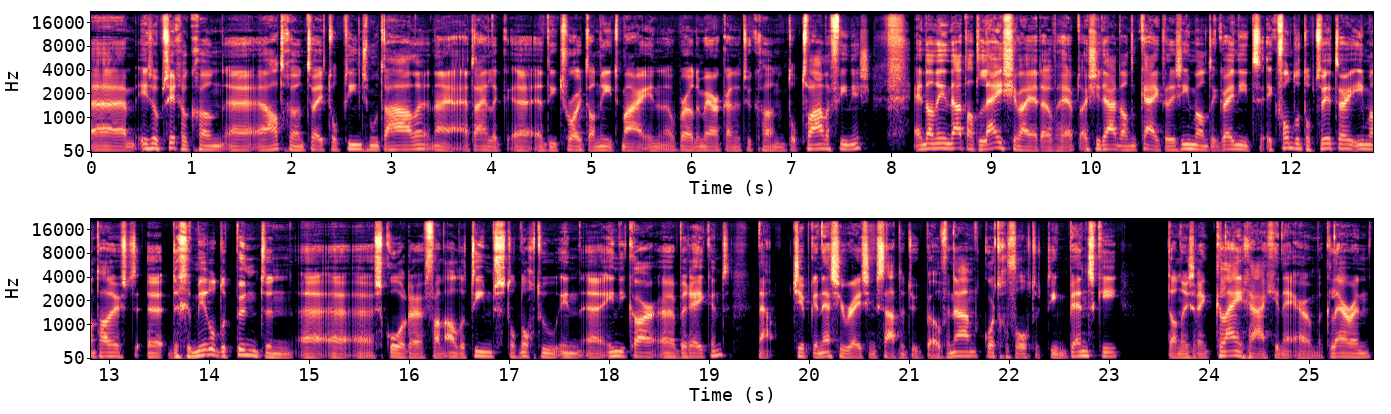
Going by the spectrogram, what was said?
Ehm, is op zich ook gewoon, eh, had gewoon twee top 10's moeten halen. Nou ja, uiteindelijk eh, Detroit dan niet, maar in op Road America natuurlijk gewoon een top 12 finish. En dan inderdaad dat lijstje waar je het over hebt. Als je daar dan kijkt, er is iemand, ik weet niet, ik vond het op Twitter, iemand had heeft eh, de gemiddelde punten eh, eh, eh, scoren van alle teams tot nog toe in eh, IndyCar eh, berekend. Nou, Chip Ganassi Racing staat natuurlijk bovenaan, kort gevolgd door Team Penske. Dan is er een klein gaatje naar Aero McLaren.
